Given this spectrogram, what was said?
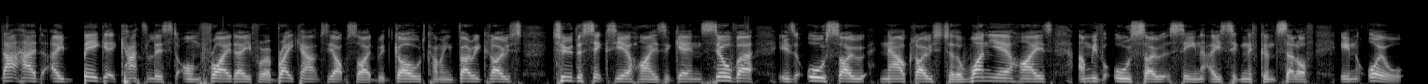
that had a big catalyst on Friday for a breakout to the upside with gold coming very close to the six year highs again. Silver is also now close to the one year highs, and we've also seen a significant sell off in oil.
